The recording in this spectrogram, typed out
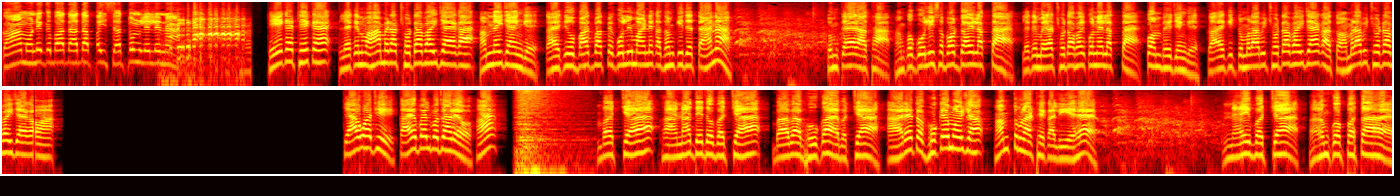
काम होने के बाद आधा पैसा तुम ले लेना। ठीक है ठीक है, लेकिन वहाँ मेरा छोटा भाई जाएगा। हम नहीं जाएँगे। कहे कि वो बात बात पे गोली मारने का धमकी देता है ना? तुम कह रहा था, हमको गोली से बहुत डर लगता है, लेकिन मेरा छोटा भाई को नहीं लगता है। तो हम भेजेंगे? कहे कि तुम्हारा भी छोटा भाई जाएगा तो हमारा भी छोटा भाई जाएगा वहाँ। क्या हुआ जी? काहे बल बजा रहे हो हाँ? बच्चा, खाना दे दो बच्चा। बाबा भूखा है बच्चा। अरे तो भूखे मर जाओ। हम तुम्हारा ठेका लिए है। नहीं बच्चा, हमको पता है,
